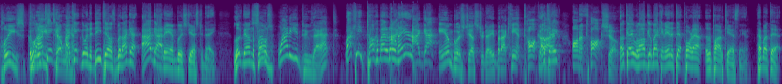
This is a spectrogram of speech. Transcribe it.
Please, please Well, tell go, me. I can't go into details, but I got I got ambushed yesterday. Look down the So, phone. why do you do that? I can't talk about it on I, air. I got ambushed yesterday, but I can't talk about Okay. it on a talk show. okay, well I'll go back and edit that part out of the podcast then. How about that?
